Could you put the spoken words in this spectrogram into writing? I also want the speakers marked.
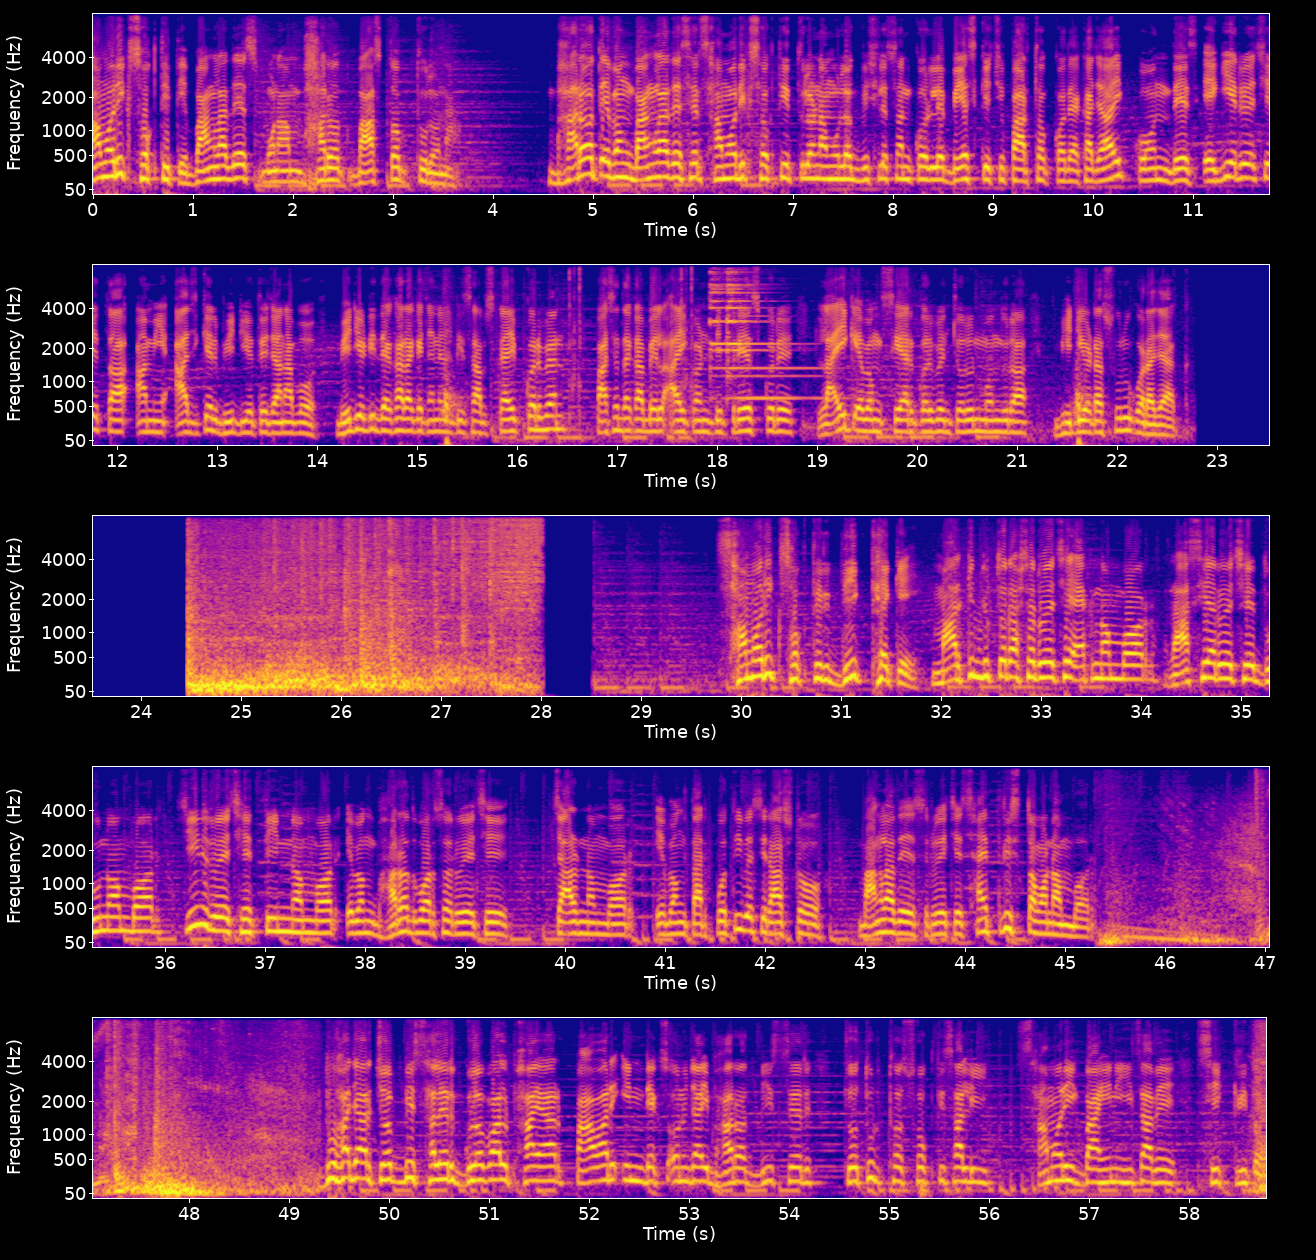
Speaker 1: সামরিক শক্তিতে বাংলাদেশ, বনাম ভারত বাস্তব তুলনা। ভারত এবং বাংলাদেশের সামরিক শক্তির তুলনামূলক বিশ্লেষণ করলে বেশ কিছু পার্থক্য দেখা যায়, কোন দেশ এগিয়ে রয়েছে তা আমি আজকের ভিডিওতে জানাব। ভিডিওটি দেখার আগে চ্যানেলটি সাবস্ক্রাইব করবেন, পাশে থাকা বেল আইকনটি প্রেস করে লাইক এবং শেয়ার করবেন। চলুন বন্ধুরা, ভিডিওটা শুরু করা যাক। সামরিক শক্তির দিক থেকে মার্কিন যুক্তরাষ্ট্র রয়েছে এক নম্বর, রাশিয়া রয়েছে দু নম্বর, চীন রয়েছে তিন নম্বর এবং ভারতবর্ষ রয়েছে চার নম্বর এবং তার প্রতিবেশী রাষ্ট্র বাংলাদেশ রয়েছে সাঁত্রিশতম নম্বর। দু হাজার চব্বিশ সালের গ্লোবাল ফায়ার পাওয়ার ইন্ডেক্স অনুযায়ী ভারত বিশ্বের চতুর্থ শক্তিশালী সামরিক বাহিনী হিসাবে স্বীকৃত।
